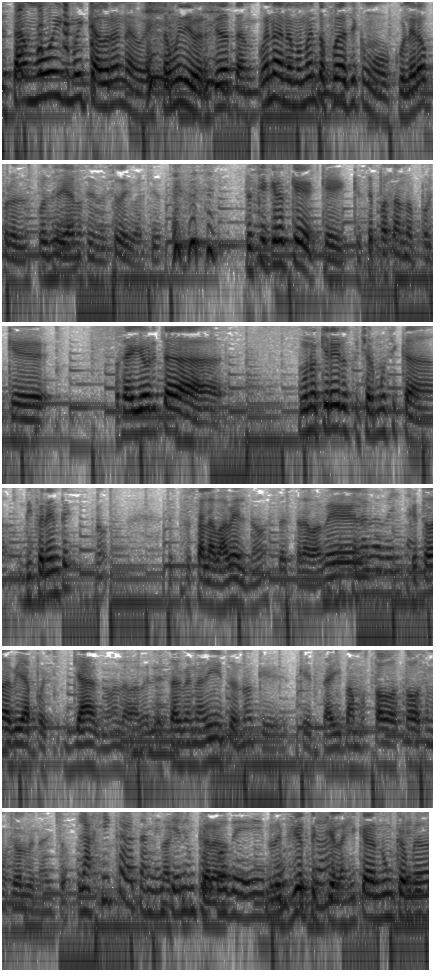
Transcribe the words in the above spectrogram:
está muy, muy cabrona, güey. Está muy divertida también. Bueno, en el momento fue así como culero, pero después ya no sé, se hizo divertido. Entonces, ¿qué crees que, que, que esté pasando? Porque, o sea, yo ahorita uno quiere ir a escuchar música diferente, ¿no? Pues, está la Babel, ¿no? Está, está la Babel, que todavía pues jazz, ¿no? La Babel, está el Venadito, ¿no? Que, que ahí vamos todos, todos hemos ido al Venadito. La Jícara también tiene un poco de música. Fíjate que la Jícara nunca me ha,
